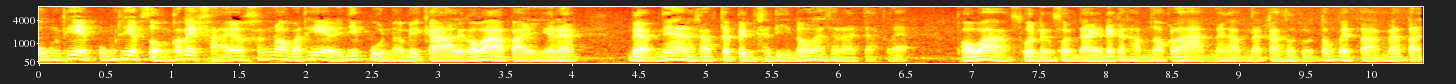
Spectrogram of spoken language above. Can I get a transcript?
กรุงเทพกรุงเทพส่งเขาไปขายออกข้างนอกประเทศญี่ปุ่นอเมริกาอะไรก็ว่าไปเงี้ยนะแบบเนี้ยนะครับจะเป็นคดีนอกราชอาณาจักรแล้วเพราะว่าส่วนหนึ่งส่วนใดในกระทำนอกราชนะครับในการสอบสวนต้องเป็นตามมาตรา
